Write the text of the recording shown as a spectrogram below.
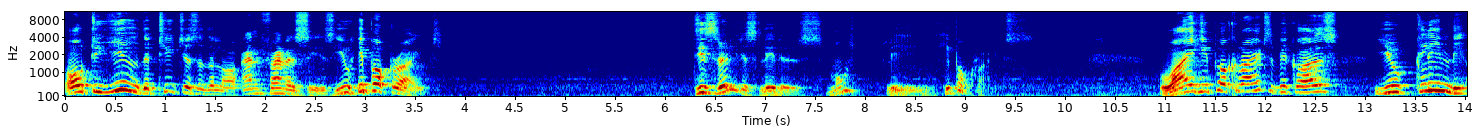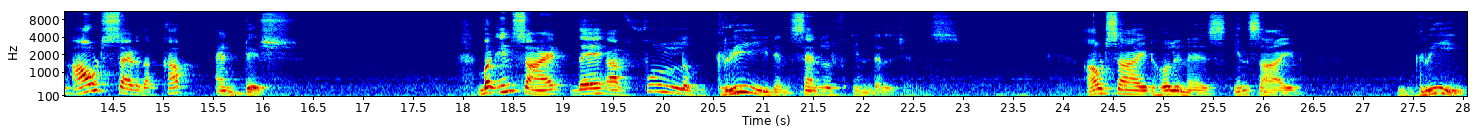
Oh, to you, the teachers of the law and Pharisees, you hypocrites. These religious leaders, mostly hypocrites. Why hypocrites? Because you clean the outside of the cup and dish. But inside they are full of greed and self indulgence. Outside holiness, inside greed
